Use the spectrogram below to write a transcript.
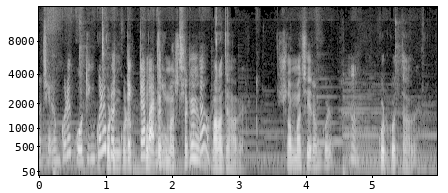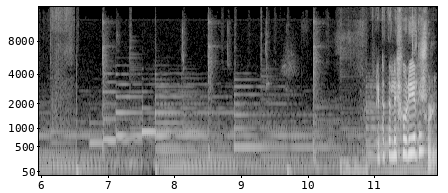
আচ্ছা এরকম করে কোটিং করে কোটিং করে প্রত্যেকটা প্রত্যেক বানিয়ে নিচ্ছি মাছটাকে তাই তো? বানাতে হবে। সব মাছই এরকম করে হুম। কোট করতে হবে। এটা তাহলে সরিয়ে দিই? সরি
